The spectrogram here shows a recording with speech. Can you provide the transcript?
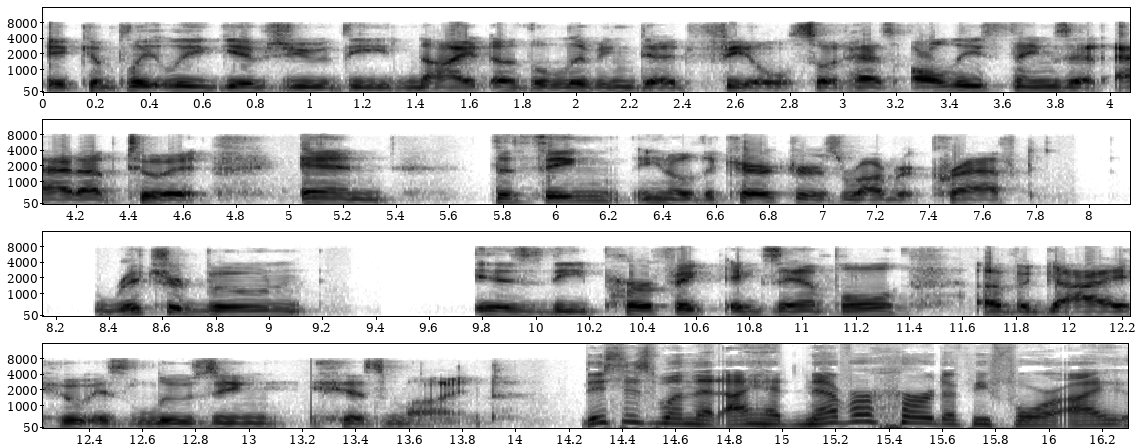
It completely gives you the Night of the Living Dead feel. So it has all these things that add up to it. And the thing, you know, the character is Robert Kraft. Richard Boone is the perfect example of a guy who is losing his mind. This is one that I had never heard of before. I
